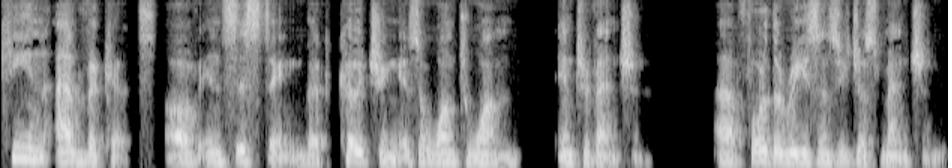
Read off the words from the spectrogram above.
keen advocate of insisting that coaching is a one-to-one intervention uh, for the reasons you just mentioned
